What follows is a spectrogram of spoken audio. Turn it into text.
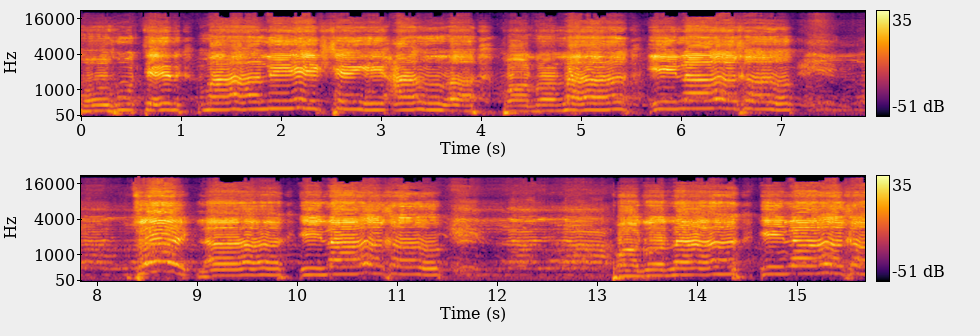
মহুতের মালিক সেই আল্লাহ পরলা ইলাহা ইলাহা পরলা ইলাহা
